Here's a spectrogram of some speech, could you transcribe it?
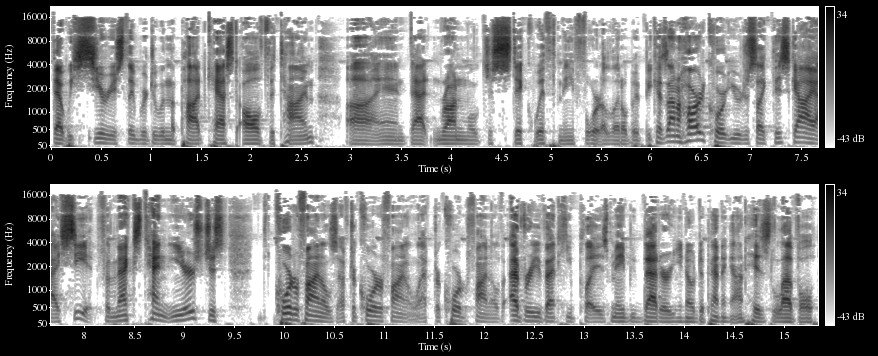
that we seriously were doing the podcast all the time. Uh, and that run will just stick with me for a little bit because on a hard court, you're just like, this guy, I see it for the next 10 years, just quarterfinals after quarterfinal after quarterfinal of every event he plays, maybe better, you know, depending on his level.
